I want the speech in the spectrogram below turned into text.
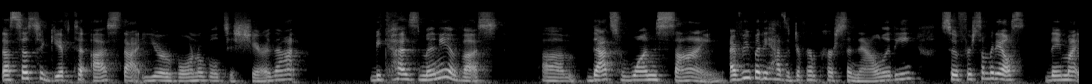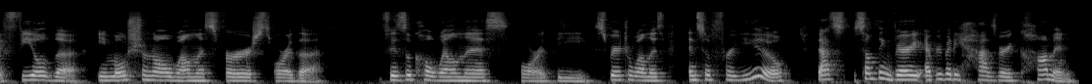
that's such a gift to us that you're vulnerable to share that, because many of us um, that's one sign. Everybody has a different personality. So for somebody else, they might feel the emotional wellness first or the physical wellness or the spiritual wellness. And so for you, that's something very, everybody has very common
